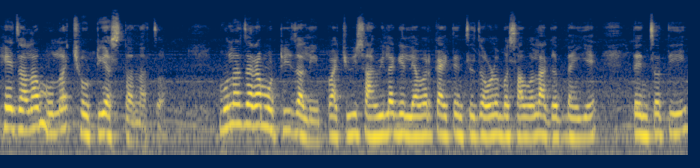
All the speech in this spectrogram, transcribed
हे झालं मुलं छोटी असतानाचं. मुलं जरा मोठी झाली. पाचवी सहावीला गेल्यावर काय त्यांचे जवळ बसावं लागत नाही आहे त्यांचं ती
